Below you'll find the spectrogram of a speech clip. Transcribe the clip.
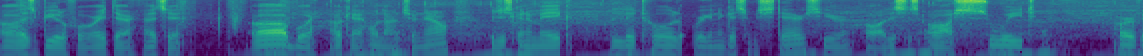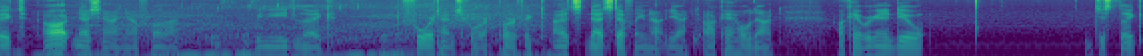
Oh, that's beautiful right there. That's it. Oh boy. Okay, hold on. So now we're just gonna make a little. We're gonna get some stairs here. Oh, this is oh sweet, perfect. Oh, that's not enough. Hold on. We need like Four times four. Perfect. Uh, that's that's definitely not yet. Okay, hold on. Okay, we're gonna do just like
